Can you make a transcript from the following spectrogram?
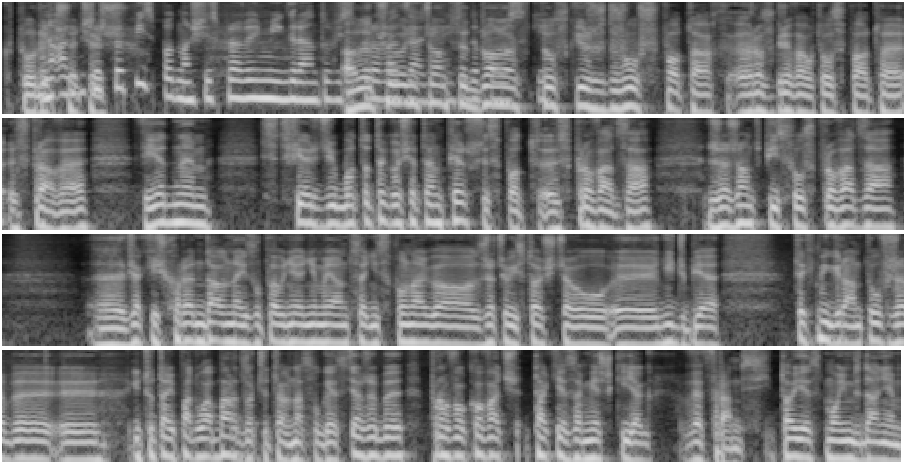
który no, ale przecież... przecież to PiS podnosi sprawę imigrantów i Ale przewodniczący do Donald Polski. Tusk już w dwóch spotach rozgrywał tą spotę, sprawę. W jednym stwierdził, bo do tego się ten pierwszy spot y, sprowadza, że rząd PiSu sprowadza y, w jakiejś horrendalnej, zupełnie nie mającej nic wspólnego z rzeczywistością liczbie tych migrantów, żeby, y, i tutaj padła bardzo czytelna sugestia, żeby prowokować takie zamieszki jak we Francji. To jest moim zdaniem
